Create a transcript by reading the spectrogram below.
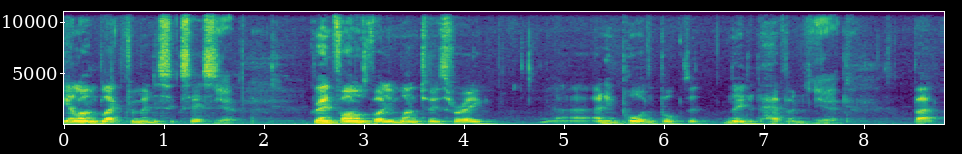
Yellow and Black, tremendous success. Yeah. Grand Finals, Volume 1, 2, 3, uh, an important book that needed to happen. Yeah. But,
